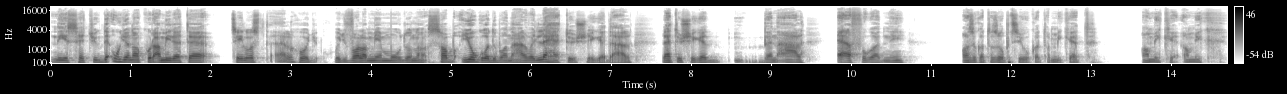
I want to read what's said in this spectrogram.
nézhetjük, de ugyanakkor, amire te céloztál, hogy, hogy valamilyen módon a szab, jogodban áll, vagy lehetőséged áll, lehetőségedben áll elfogadni azokat az opciókat, amiket, amik, amik,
